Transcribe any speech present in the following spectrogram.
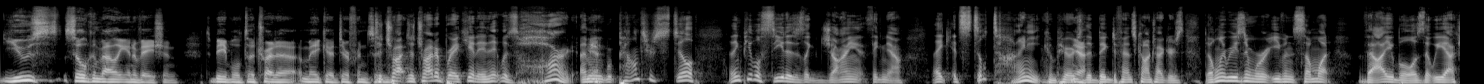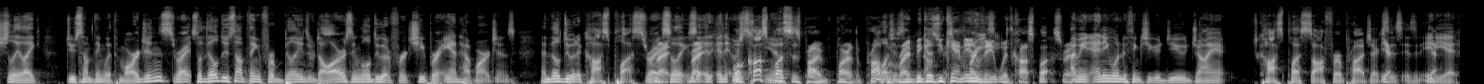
use Silicon Valley innovation to be able to try to make a difference. to in, try to try to break in, and it was hard. I mean, Palantir's still. I think people see it as this, like giant thing now. Like it's still tiny compared Yeah. to the big defense contractors. The only reason we're even somewhat valuable is that we actually like do something with margins, right? So they'll do something for billions of dollars, and we'll do it for cheaper and have margins, and they'll do it at cost plus, right? Right, so, like, so right. and it well, was, cost you know, plus is probably part of the problem, Well, just right? Because you can't innovate with cost plus, right? I mean, anyone who thinks you could do giant cost plus software projects Yeah. is, is an Yeah. idiot.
